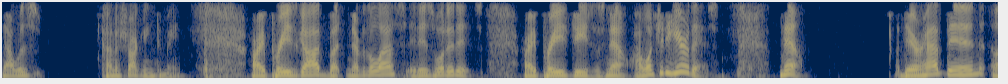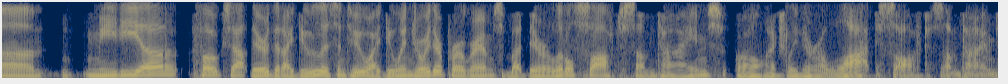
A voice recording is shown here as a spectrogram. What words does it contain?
That was kind of shocking to me. All right, praise God, but nevertheless, it is what it is. All right, praise Jesus. Now, I want you to hear this. Now, there have been um, media folks out there that I do listen to. I do enjoy their programs, but they're a little soft sometimes. Well, actually, they're a lot soft sometimes.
